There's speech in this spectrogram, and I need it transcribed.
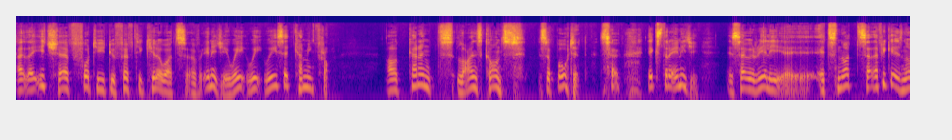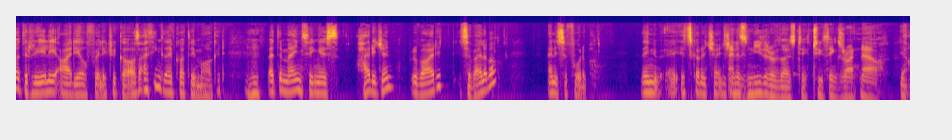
Uh, they each have 40 to 50 kilowatts of energy. Where, where, where is it coming from? our current lines can't support it. So extra energy. So really, uh, it's not South Africa is not really ideal for electric cars. I think they've got their market, mm-hmm. but the main thing is hydrogen provided, it's available, and it's affordable. Then it's going to change. And everything. it's neither of those two, two things right now. Yeah.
